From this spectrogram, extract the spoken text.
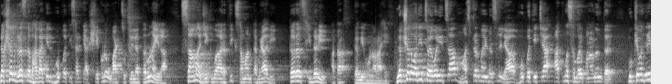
नक्षलग्रस्त भागातील भूपतीसारख्या शेकडो वाट चुकलेल्या तरुणाईला सामाजिक व आर्थिक समानता मिळाली तरच ही दरी आता कमी होणार आहे. नक्षलवादी चळवळीचा मास्टर माइंड असलेल्या भूपतीच्या आत्मसमर्पणानंतर मुख्यमंत्री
